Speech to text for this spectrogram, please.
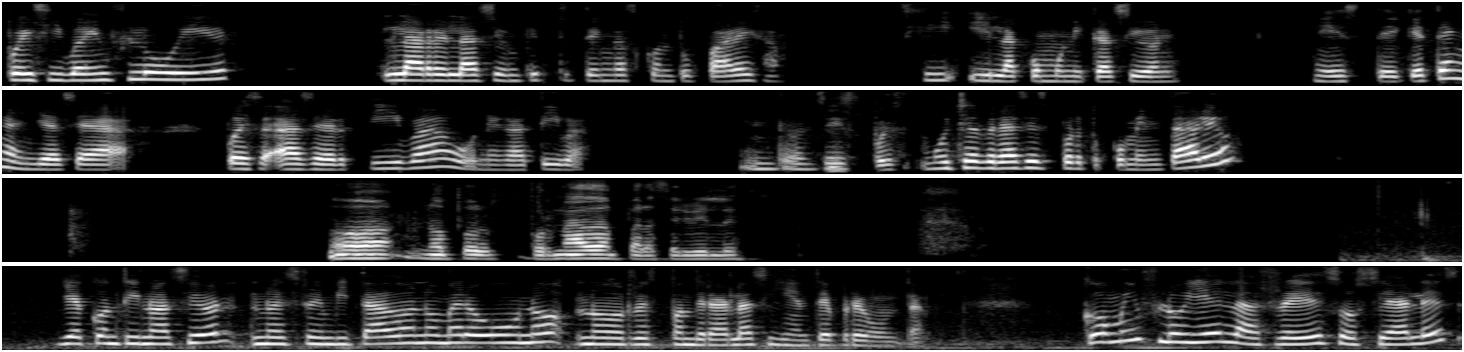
pues iba a influir la relación que tú tengas con tu pareja, ¿sí? Y la comunicación este, que tengan, ya sea pues asertiva o negativa. Entonces, pues muchas gracias por tu comentario. No, no por, por nada, para servirle. Y a continuación, nuestro invitado número uno nos responderá la siguiente pregunta. ¿Cómo influyen las redes sociales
